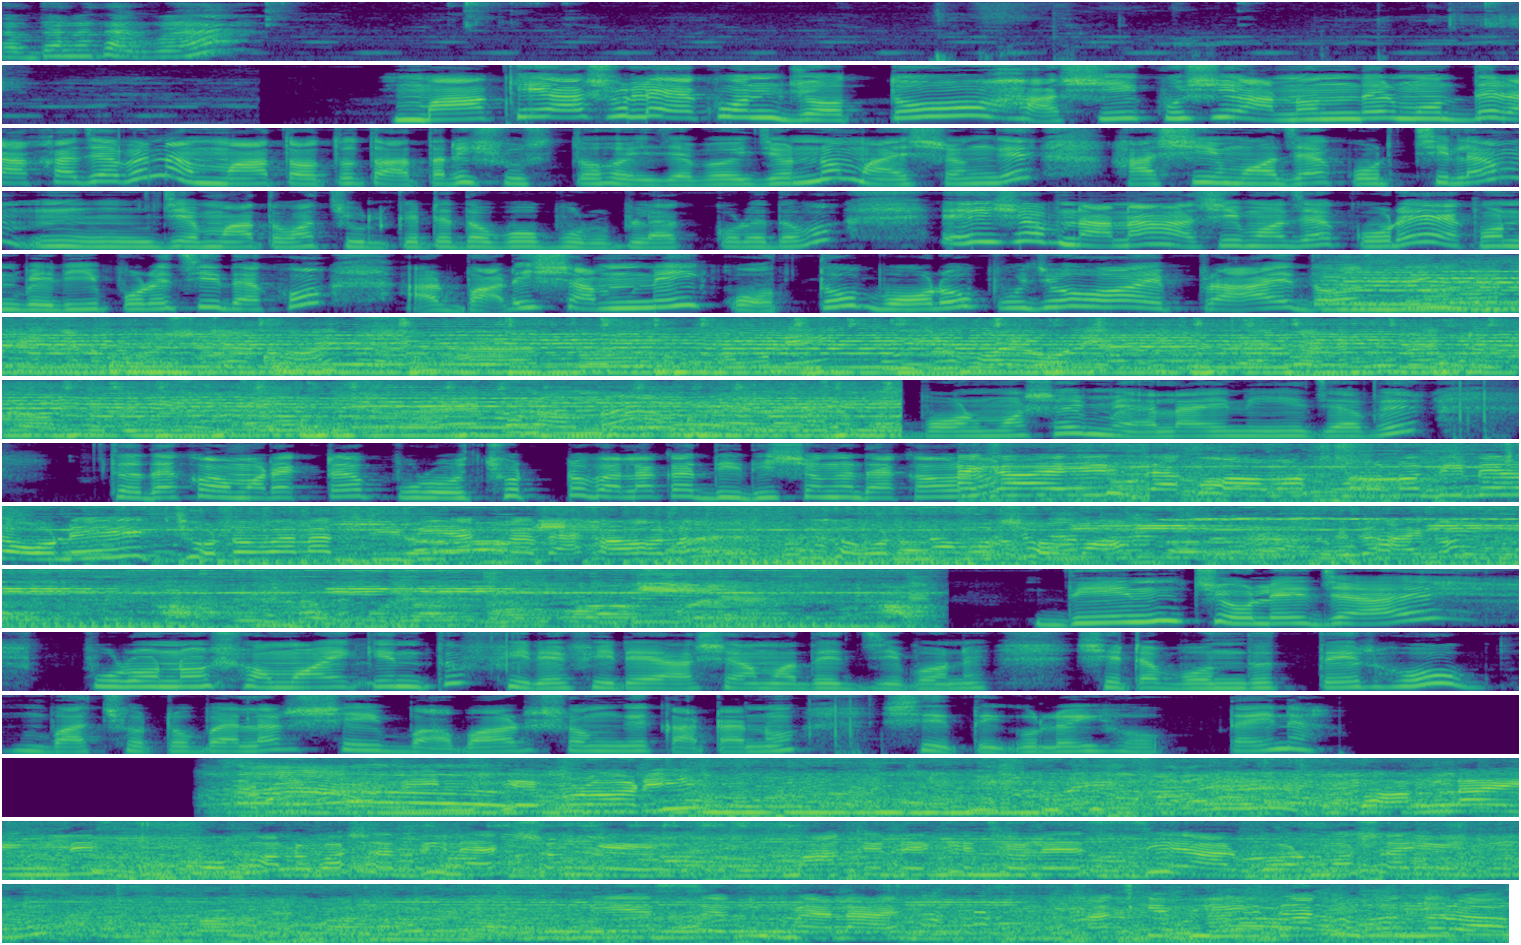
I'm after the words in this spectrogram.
সাবধানে থাকবে হ্যাঁ মাকে আসলে এখন যত হাসি খুশি আনন্দের মধ্যে রাখা যাবে না, মা তত তাড়াতাড়ি সুস্থ হয়ে যাবে। ওই জন্য মায়ের সঙ্গে হাসি মজা করছিলাম। যে মা তোমার চুল কেটে দেবো ভুরু প্লাক করে দেবো। এই সব নানা হাসি মজা করে এখন বেরিয়ে পড়েছি, দেখো। আর বাড়ির সামনেই কত বড় পুজো হয়, প্রায় দশ দিন ধরে এখানে অনুষ্ঠান হয়। তো অনেক পুজো হয়, অনেক পুজো। দেখালে পুরো রেডি হয়েছে আর এখন আমরা মেলায় যাব। বরমশাই মেলায় নিয়ে যাবে। তো দেখো আমার একটা পুরো ছোট্টবেলাকার দিদির সঙ্গে দেখা হলো। গাইস দেখো আমার পুরোনো দিনের অনেক ছোটবেলার দিদি একটা দেখা হলো। ওর নামও সোমা। এটা হাই দিন চলে যায় পুরনো সময় কিন্তু ফিরে ফিরে আসে আমাদের জীবনে। সেটা বন্ধুত্বের হোক বা ছোটবেলার সেই বাবার সঙ্গে কাটানো স্মৃতিগুলোই হোক তাই না? ফেব্রুয়ারি। বাংলা, ইংলিশ দুটো ভালোবাসার দিন একসঙ্গে মাকে দেখে চলে এসেছি আর বরমশাই ওই জন্য নিয়ে এসছে একটু মেলায়। আজকে ভিড় দেখো বন্ধুরা।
